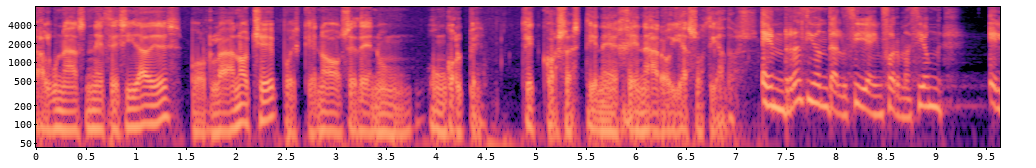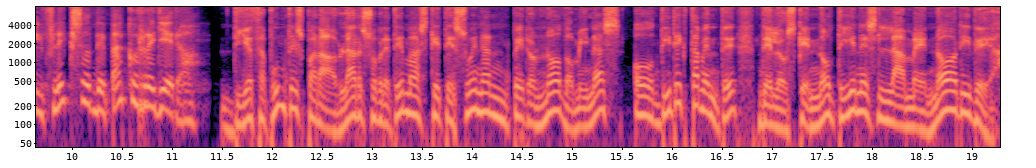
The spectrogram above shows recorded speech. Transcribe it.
algunas necesidades por la noche, pues que no se den un golpe. ¿Qué cosas tiene Genaro y Asociados? En Radio Andalucía Información, el flexo de Paco Reyero. 10 apuntes para hablar sobre temas que te suenan pero no dominas o directamente de los que no tienes la menor idea.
